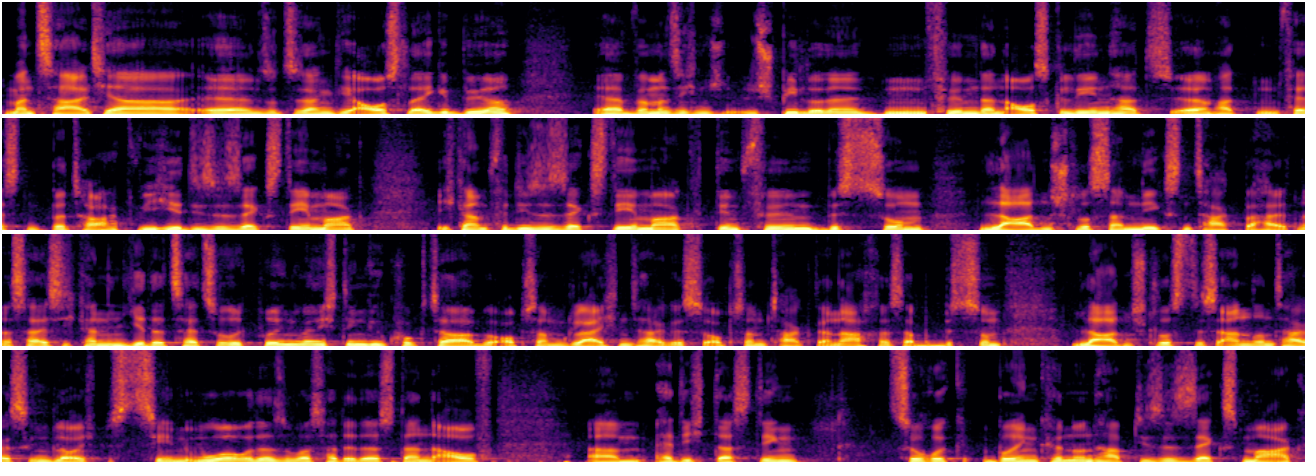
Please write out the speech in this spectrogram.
man zahlt ja äh, sozusagen die Ausleihgebühr. Äh, wenn man sich ein Spiel oder einen Film dann ausgeliehen hat, äh, hat einen festen Betrag, wie hier diese 6 D-Mark. Ich kann für diese 6 D-Mark den Film bis zum Ladenschluss am nächsten Tag behalten. Das heißt, ich kann ihn jederzeit zurückbringen, wenn ich den geguckt habe, ob es am gleichen Tag ist, ob es am Tag danach ist, aber bis zum Ladenschluss des anderen Tages, ging glaube ich bis 10 Uhr oder sowas hatte das dann auf, ähm, hätte ich das Ding zurückbringen können und habe diese 6 Mark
